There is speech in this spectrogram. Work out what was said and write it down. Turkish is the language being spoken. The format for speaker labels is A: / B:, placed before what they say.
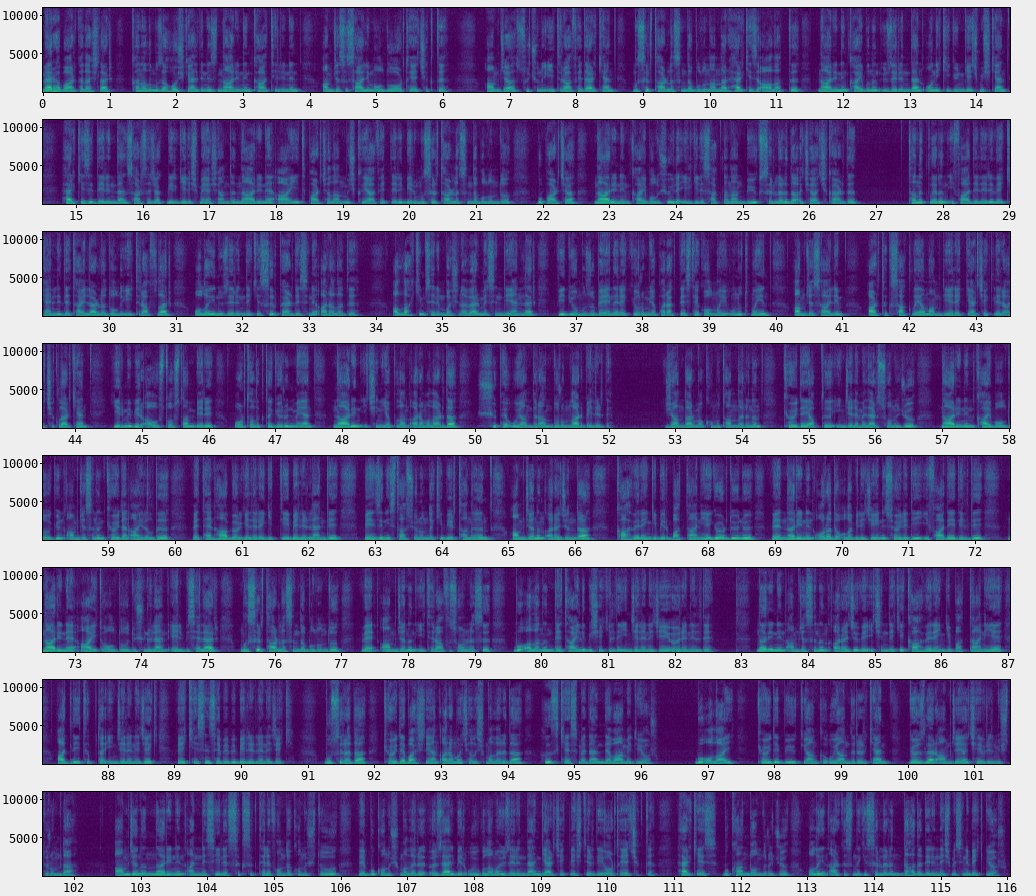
A: Merhaba arkadaşlar, kanalımıza hoş geldiniz. Nari'nin katilinin amcası Salim olduğu ortaya çıktı. Amca suçunu itiraf ederken mısır tarlasında bulunanlar herkesi ağlattı. Nari'nin kaybının üzerinden 12 gün geçmişken herkesi derinden sarsacak bir gelişme yaşandı. Narin'e ait parçalanmış kıyafetleri bir mısır tarlasında bulundu. Bu parça Nari'nin kayboluşuyla ilgili saklanan büyük sırları da açığa çıkardı. Tanıkların ifadeleri ve kendi detaylarla dolu itiraflar olayın üzerindeki sır perdesini araladı. Allah kimsenin başına vermesin diyenler videomuzu beğenerek yorum yaparak destek olmayı unutmayın. Amca Salim artık saklayamam diyerek gerçekleri açıklarken 21 Ağustos'tan beri ortalıkta görünmeyen narin için yapılan aramalarda şüphe uyandıran durumlar belirdi jandarma komutanlarının köyde yaptığı incelemeler sonucu Nari'nin kaybolduğu gün amcasının köyden ayrıldığı ve tenha bölgelere gittiği belirlendi. Benzin istasyonundaki bir tanığın amcanın aracında kahverengi bir battaniye gördüğünü ve Nari'nin orada olabileceğini söylediği ifade edildi. Nari'ne ait olduğu düşünülen elbiseler mısır tarlasında bulundu ve amcanın itirafı sonrası bu alanın detaylı bir şekilde inceleneceği öğrenildi. Nari'nin amcasının aracı ve içindeki kahverengi battaniye adli tıpta incelenecek ve kesin sebebi belirlenecek. Bu sırada köyde başlayan arama çalışmaları da hız kesmeden devam ediyor. Bu olay köyde büyük yankı uyandırırken gözler amcaya çevrilmiş durumda. Amcanın Nari'nin annesiyle sık sık telefonda konuştuğu ve bu konuşmaları özel bir uygulama üzerinden gerçekleştirdiği ortaya çıktı. Herkes bu kan dondurucu olayın arkasındaki sırların daha da derinleşmesini bekliyor.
